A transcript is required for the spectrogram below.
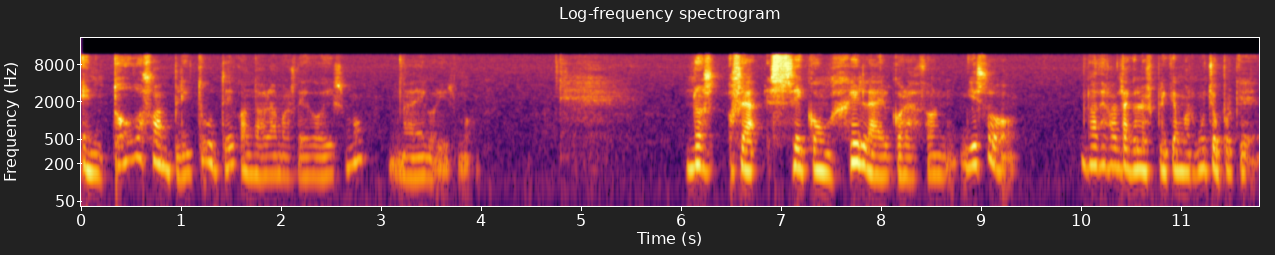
en toda su amplitud, ¿eh? cuando hablamos de egoísmo, de egoísmo. O sea, se congela el corazón y eso no hace falta que lo expliquemos mucho porque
